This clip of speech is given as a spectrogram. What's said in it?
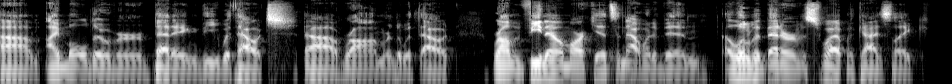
Um, I mulled over betting the without uh, Rahm or the without Rahm and Finau markets, and that would have been a little bit better of a sweat with guys like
